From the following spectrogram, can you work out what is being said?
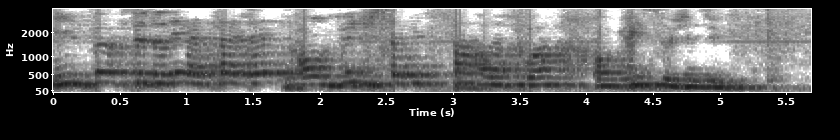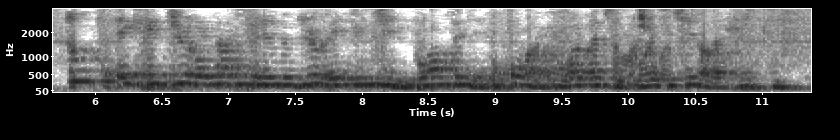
Ils peuvent te donner la sagesse en vue du salut par la foi en Christ Jésus. Toute écriture est inspirée de Dieu et utile pour enseigner, pour convaincre, pour redresser, pour éduquer dans la justice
